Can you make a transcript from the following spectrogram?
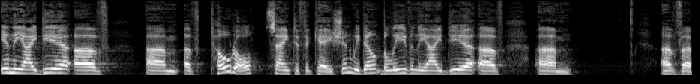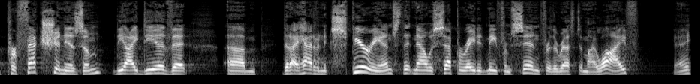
in the idea of, um, of total sanctification. We don't believe in the idea of, um, of uh, perfectionism, the idea that, um, that I had an experience that now has separated me from sin for the rest of my life. Okay?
